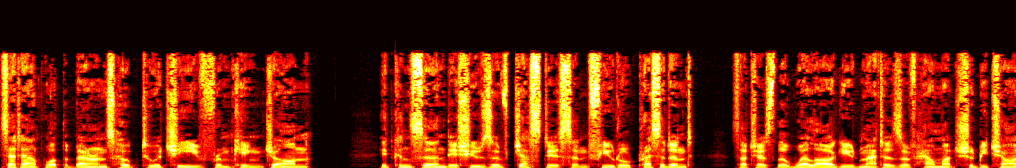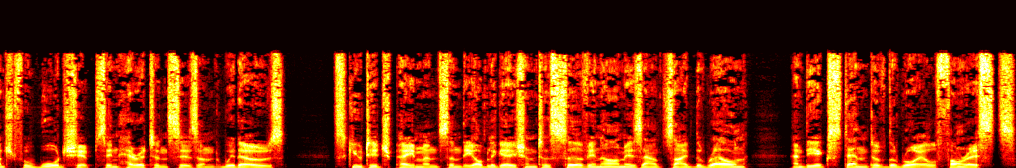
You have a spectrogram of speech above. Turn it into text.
set out what the barons hoped to achieve from King John. It concerned issues of justice and feudal precedent, such as the well-argued matters of how much should be charged for wardships, inheritances, and widows, scutage payments and the obligation to serve in armies outside the realm, and the extent of the royal forests.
